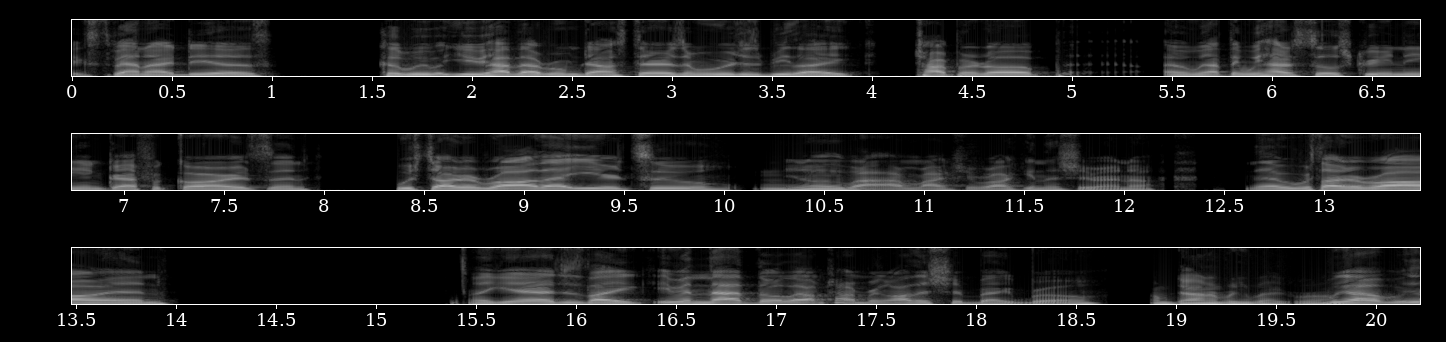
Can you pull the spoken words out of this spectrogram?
expand ideas, cause we you have that room downstairs and we would just be like chopping it up, and we, I think we had still screening and graphic cards, and we started Raw that year too. You know, Mhm. I'm actually rocking this shit right now. Yeah, we started Raw and like yeah, just like even that though, like I'm trying to bring all this shit back, bro. I'm down to bring back Raw. We got we,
